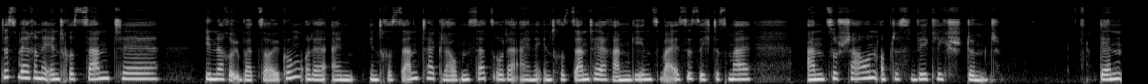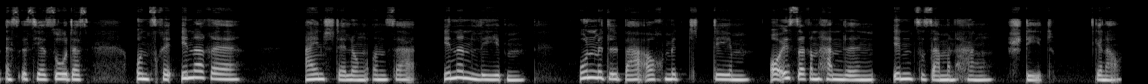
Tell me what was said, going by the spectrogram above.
Das wäre eine interessante innere Überzeugung oder ein interessanter Glaubenssatz oder eine interessante Herangehensweise, sich das mal anzuschauen, ob das wirklich stimmt. Denn es ist ja so, dass unsere innere Einstellung, unser Innenleben unmittelbar auch mit dem äußeren Handeln in Zusammenhang steht. Genau.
